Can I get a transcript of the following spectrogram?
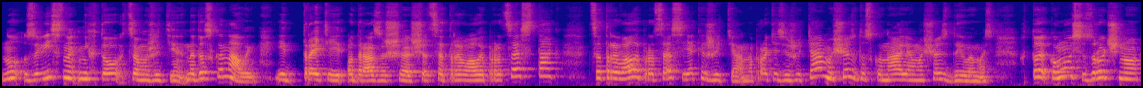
Ну, звісно, ніхто в цьому житті не досконалий. І третій одразу ж, що це тривалий процес. Так, це тривалий процес, як і життя. На протязі життя ми щось вдосконалюємо, щось дивимось. Хто комусь зручно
